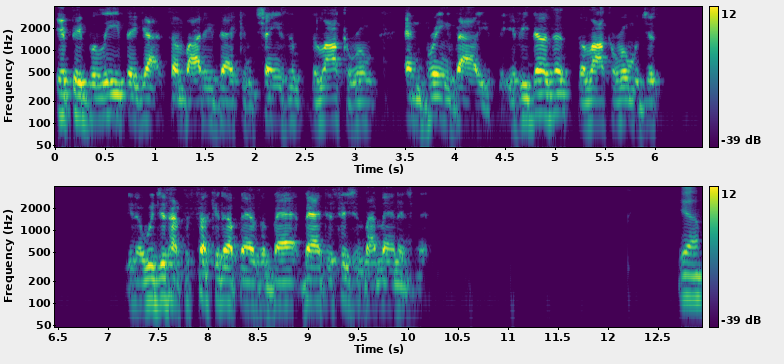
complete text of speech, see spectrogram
if they believe they got somebody that can change the, the locker room and bring value. If he doesn't, the locker room would just, you know, we just have to suck it up as a bad bad decision by management. Yeah,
